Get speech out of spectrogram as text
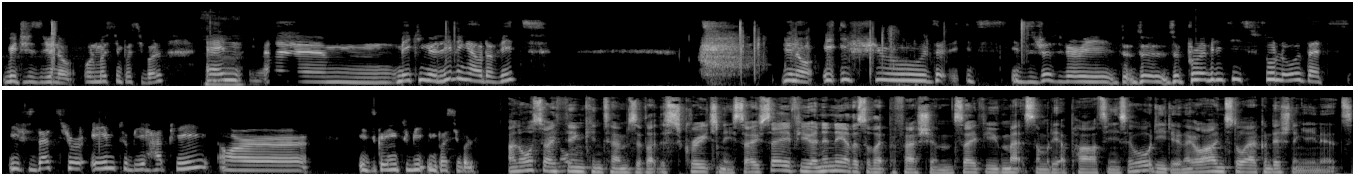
which is, you know, almost impossible, and um, making a living out of it, you know, if you, the, it's, it's just very, the, the, the probability is so low that if that's your aim to be happy, or it's going to be impossible. And also, I think in terms of like the scrutiny. So, say if you in any other sort of like profession, say if you've met somebody at a party and you say, well, "What do you do?" and they go, "I install air conditioning units."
